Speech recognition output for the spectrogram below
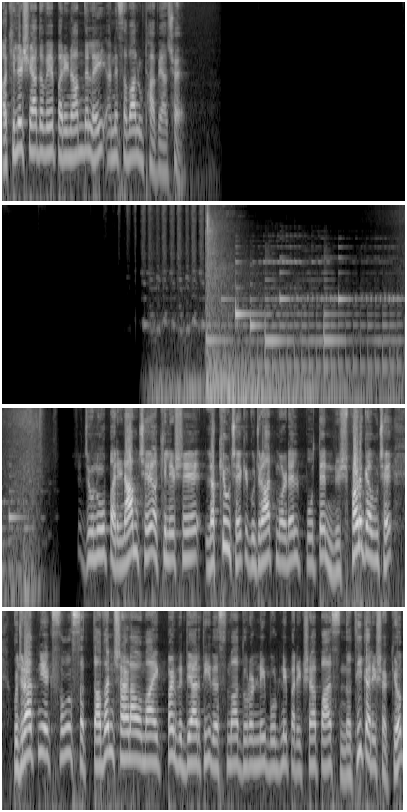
અખિલેશ યાદવે પરિણામને લઈ અને સવાલ ઉઠાવ્યા છે. જૂનું પરિણામ છે? અખિલેશે લખ્યું છે કે ગુજરાત મોડેલ પોતે નિષ્ફળ ગયું છે. ગુજરાતની એકસો સત્તાવન શાળાઓમાં એક પણ વિદ્યાર્થી દસમા ધોરણની બોર્ડની પરીક્ષા પાસ નથી કરી શક્યો.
